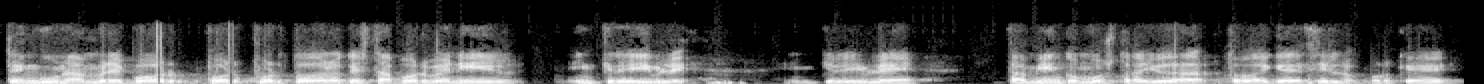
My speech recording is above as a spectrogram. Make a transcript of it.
tengo un hambre por, por, todo lo que está por venir increíble, increíble, también con vuestra ayuda, todo hay que decirlo, porque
